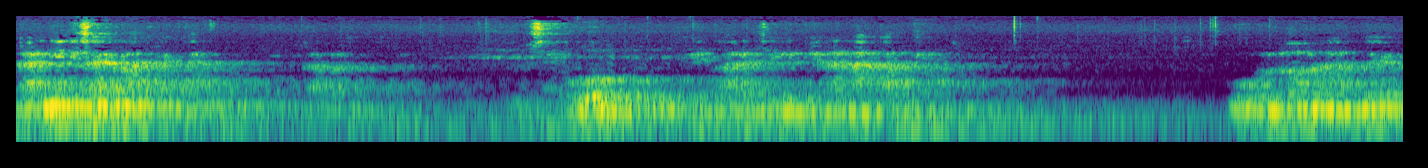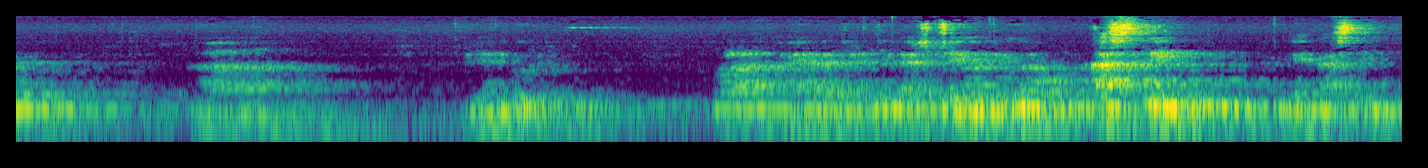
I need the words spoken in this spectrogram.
Dan ini saya mengatakan Ibu kita jadi kita nakal Ulo nanti Dia itu Mulai kayak jadi SD casting, Ya casting.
